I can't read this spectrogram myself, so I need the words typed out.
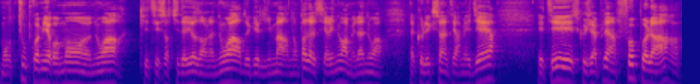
Mon tout premier roman noir, qui était sorti d'ailleurs dans la Noire de Gallimard, non pas dans la série Noire, mais la Noire, la collection intermédiaire, était ce que j'appelais un faux polar,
